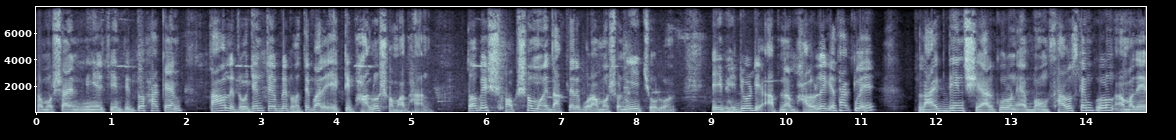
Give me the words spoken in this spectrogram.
সমস্যায় নিয়ে চিন্তিত থাকেন তাহলে রোজেন ট্যাবলেট হতে পারে একটি ভালো সমাধান। তবে সব সময় ডাক্তারের পরামর্শ নিয়েই চলুন। এই ভিডিওটি আপনার ভালো লেগে থাকলে লাইক দিন, শেয়ার করুন এবং সাবস্ক্রাইব করুন আমাদের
